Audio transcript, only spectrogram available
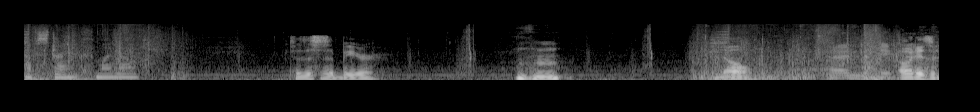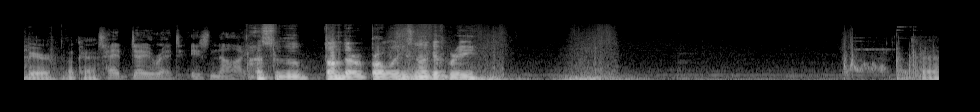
Have strength, my love. So this is a beer. Mm-hmm. No. Pen Oh, it is a beer. Okay. Tedd Deireadh is nigh. Has to do thunder probably. He's gonna get greedy. Okay.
